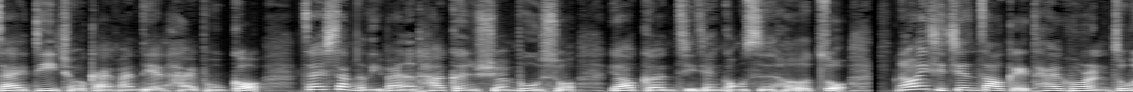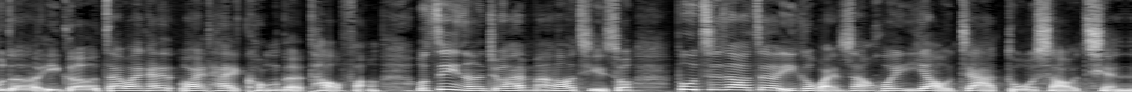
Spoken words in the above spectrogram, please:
在地球盖饭店还不够，在上个礼拜呢，它更宣布说要跟几间公司合作。然后一起建造给太空人住的一个在外太外太空的套房，我自己呢就还蛮好奇说，不知道这个一个晚上会要价多少钱？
